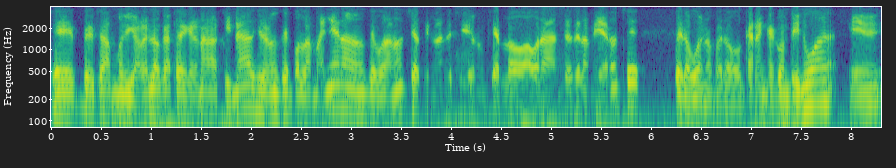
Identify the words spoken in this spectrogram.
Eh, pensábamos, y a ver lo que hace Granada al final, si lo anuncia por la mañana, lo anuncia por la noche, al final decidió anunciarlo ahora antes de la medianoche. Pero bueno, pero Caranca continúa, eh,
